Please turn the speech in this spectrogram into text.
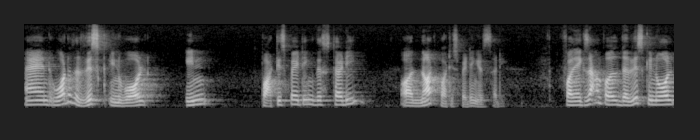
And what are the risk involved in participating this study or not participating in study. For example, the risk involved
